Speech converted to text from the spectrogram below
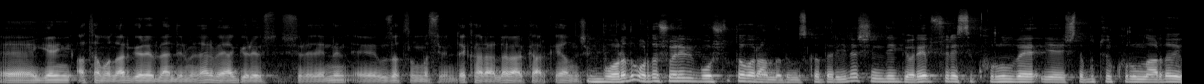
geri atamalar, görevlendirmeler veya görev sürelerinin e, uzatılması yönünde kararlar arka arkaya alınacak. Bu arada orada şöyle bir boşluk da var anladığımız kadarıyla. Şimdi görev süresi kurul ve e, işte bu tür kurumlarda ve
